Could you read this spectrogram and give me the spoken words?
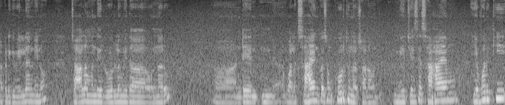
అక్కడికి వెళ్ళాను నేను. చాలామంది రోడ్ల మీద ఉన్నారు. అంటే వాళ్ళకి సహాయం కోసం కోరుతున్నారు చాలామంది. మీరు చేసే సహాయం ఎవరికి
